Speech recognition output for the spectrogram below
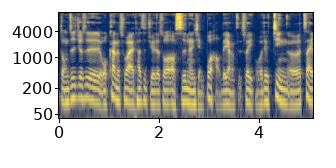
总之就是我看得出来他是觉得说哦失能险不好的样子，所以我就进而再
